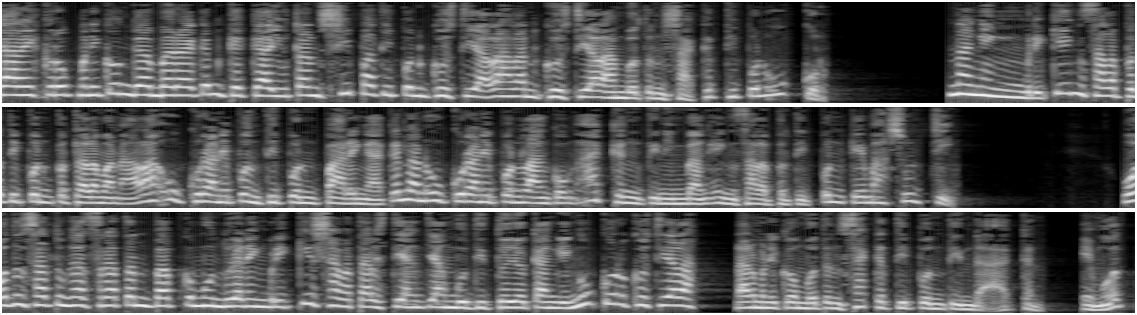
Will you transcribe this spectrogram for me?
Kalih kerup menika nggambaraken kekayutan sipatipun Gusti Allah lan Gusti Allah mboten saged dipun ukur Nanging mriki ing salebetipun pedalaman Allah ukuranipun dipun paringaken lan ukuranipun langkung ageng tinimbang ing salebetipun kemah suci. Wonten satunggal seratan bab kemunduran ing mriki sawetawis tiang-tiang budidaya kangge ngukur Gusti Allah lan menika mboten saged dipun tindakaken. Emot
